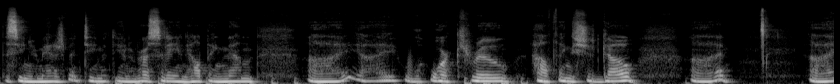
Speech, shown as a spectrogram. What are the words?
the senior management team at the university and helping them uh, uh, work through how things should go. Uh, uh,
